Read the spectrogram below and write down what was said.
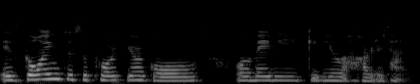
is going to support your goals or maybe give you a harder time.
